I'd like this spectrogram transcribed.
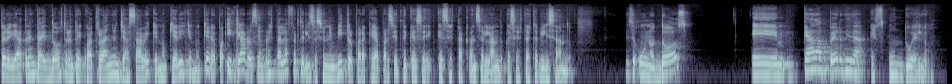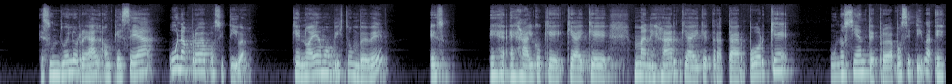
pero ya 32, 34 años ya sabe que no quiere y que no quiere. Pues, y claro, siempre está la fertilización in vitro para aquella paciente que se, que se está cancelando, que se está esterilizando uno. Dos, em, cada pérdida es un duelo. Es un duelo real, aunque sea una prueba positiva. Que no hayamos visto un bebé es, es, algo que, hay que manejar, que hay que tratar, porque uno siente prueba positiva, es,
